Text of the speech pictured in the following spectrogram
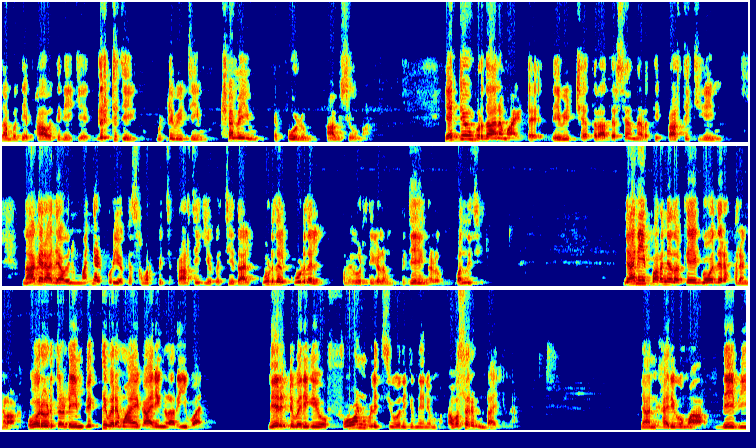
ദാമ്പത്യ ഭാവത്തിലേക്ക് ദൃഷ്ടി ചെയ്യും വിട്ടുവീഴ്ചയും ക്ഷമയും എപ്പോഴും ആവശ്യവുമാണ്. ഏറ്റവും പ്രധാനമായിട്ട് ദേവീക്ഷേത്ര ദർശനം നടത്തി പ്രാർത്ഥിക്കുകയും നാഗരാജാവിന് മഞ്ഞൾപ്പൊടിയൊക്കെ സമർപ്പിച്ച് പ്രാർത്ഥിക്കുകയൊക്കെ ചെയ്താൽ കൂടുതൽ കൂടുതൽ അഭിവൃദ്ധികളും വിജയങ്ങളും വന്നു ചേരും. ഞാൻ ഈ പറഞ്ഞതൊക്കെ ഗോചര ഫലങ്ങളാണ് ഓരോരുത്തരുടെയും വ്യക്തിപരമായ കാര്യങ്ങൾ അറിയുവാൻ നേരിട്ട് വരികയോ ഫോൺ വിളിച്ച് ചോദിക്കുന്നതിനും അവസരമുണ്ടായിരുന്നു ഞാൻ ഹരികുമാർ ദേവി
